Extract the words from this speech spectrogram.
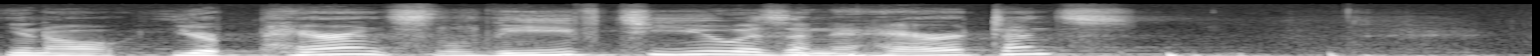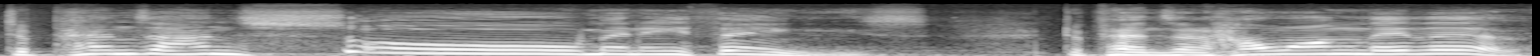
you know, your parents leave to you as an inheritance depends on so many things. Depends on how long they live.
